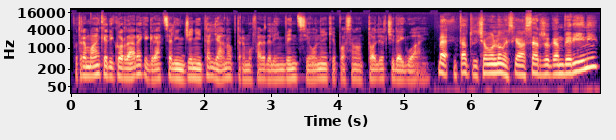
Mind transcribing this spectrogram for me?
potremmo anche ricordare che grazie all'ingegno italiano potremmo fare delle invenzioni che possano toglierci dai guai. Beh, intanto diciamo il nome, si chiama Sergio Gamberini,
